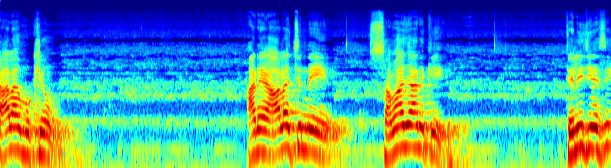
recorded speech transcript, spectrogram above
చాలా ముఖ్యం అనే ఆలోచనని సమాజానికి తెలియజేసి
